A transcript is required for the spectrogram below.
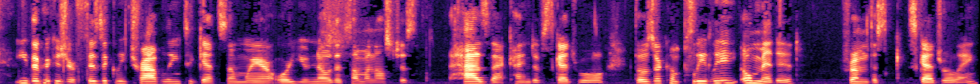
either because you're physically traveling to get somewhere, or you know that someone else just has that kind of schedule, those are completely omitted from the scheduling.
